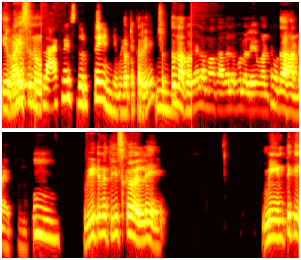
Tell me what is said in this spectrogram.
ఈ రైస్ను బ్లాక్ రైస్ దొరుకుతాయండి ఉమ్, చెప్తున్నా ఒకవేళ మాకు అవైలబుల్ లేవు అంటే ఉదాహరణ చెప్తున్నా. వీటిని తీసుకువెళ్ళి మీ ఇంటికి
